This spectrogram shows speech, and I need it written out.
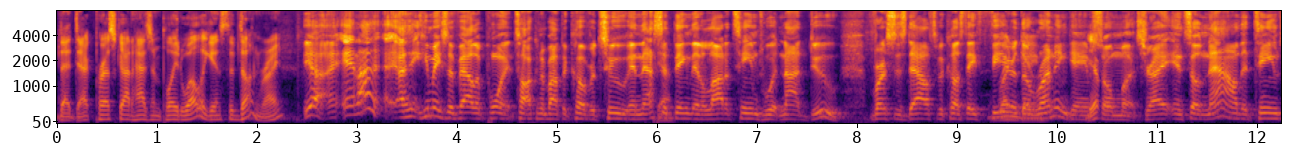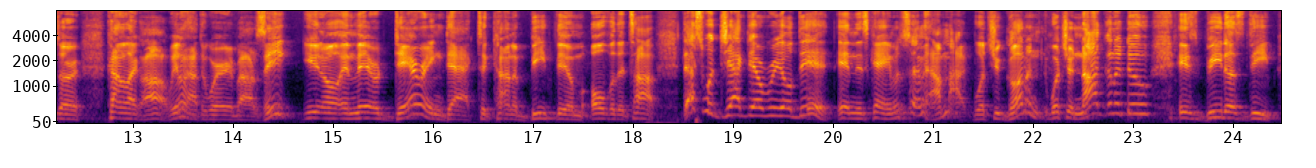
that Dak Prescott hasn't played well against have done, right? Yeah, and I, I think he makes a valid point talking about the cover two, and that's Yeah. the thing that a lot of teams would not do versus Dallas because they fear Running the game. running game Yep. so much, right? And so now the teams are kind of like, oh, we don't have to worry about Zeke, you know, and they're daring Dak to kind of beat them over the top. That's what Jack Del Rio did in this game. Mean, I'm not what you're gonna, what you're not gonna do is beat us deep.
